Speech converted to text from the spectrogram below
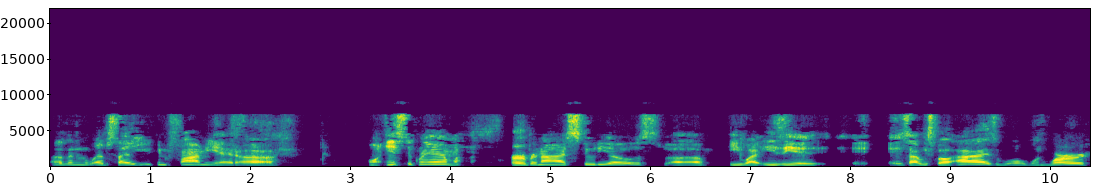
other than the website, you can find me at, uh, on Instagram, Urban Eyez Studios, uh, E-Y-E-Z is how we spell eyes, all one word.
